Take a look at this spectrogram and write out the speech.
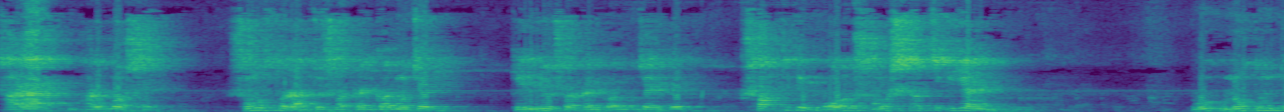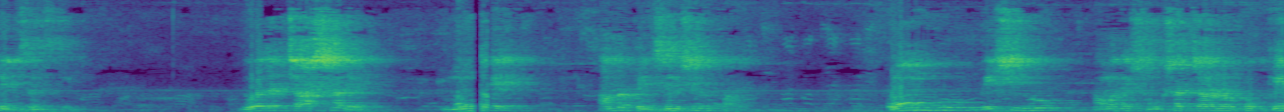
সারা ভারতবর্ষে সমস্ত রাজ্য সরকারি কর্মচারী কেন্দ্রীয় সরকারি কর্মচারীদের সব থেকে বড় সমস্যা হচ্ছে কি জানেন? নতুন পেনশন স্কিম দু সালে মৌতে আমরা পেনশন হিসেবে পাই। কম হোক, বেশি হোক, আমাদের সংসার চালানোর পক্ষে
